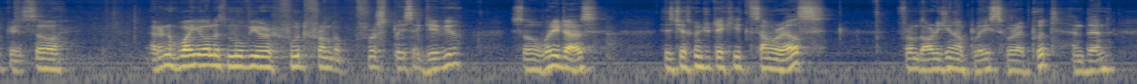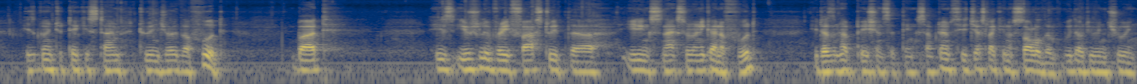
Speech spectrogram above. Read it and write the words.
Okay, so I don't know why you always move your food from the first place I gave you. So what he does, he's just going to take it somewhere else from the original place where I put and then he's going to take his time to enjoy the food. But he's usually very fast with uh, eating snacks or any kind of food. He doesn't have patience at things sometimes he just like you know swallow them without even chewing.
